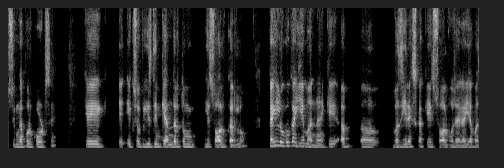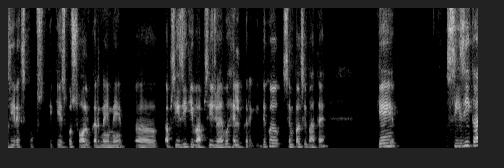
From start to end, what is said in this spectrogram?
सिंगापुर कोर्ट से कि 120 दिन के अंदर तुम ये सॉल्व कर लो। कई लोगों का ये मानना है कि अब वज़ीर एक्स का केस सॉल्व हो जाएगा या वज़ीर एक्स के केस को सॉल्व करने में अब सीजी की वापसी जो है वो हेल्प करेगी। देखो सिंपल सी बात है कि सीजी का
